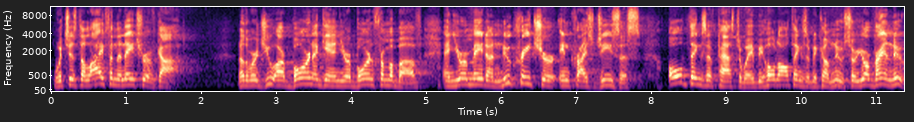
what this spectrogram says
which is the life and the nature of God. In other words, you are born again, you're born from above, and you're made a new creature in Christ Jesus. Old things have passed away. Behold, all things have become new. So you're brand new.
